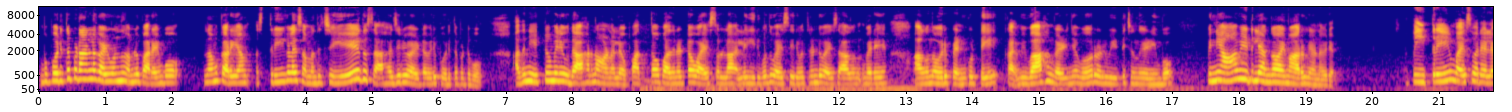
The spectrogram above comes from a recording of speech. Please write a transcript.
അപ്പോൾ പൊരുത്തപ്പെടാനുള്ള കഴിവെന്ന് നമ്മൾ പറയുമ്പോൾ നമുക്കറിയാം സ്ത്രീകളെ സംബന്ധിച്ച് ഏത് സാഹചര്യമായിട്ട് അവർ പൊരുത്തപ്പെട്ടു പോകും. അതിന് ഏറ്റവും വലിയ ഉദാഹരണമാണല്ലോ പത്തോ പതിനെട്ടോ വയസ്സുള്ള അല്ലെങ്കിൽ ഇരുപത് വയസ്സ് ഇരുപത്തിരണ്ട് വയസ്സാകും വരെ ആകുന്ന ഒരു പെൺകുട്ടി വിവാഹം കഴിഞ്ഞ് വേറൊരു വീട്ടിൽ ചെന്ന് കഴിയുമ്പോൾ പിന്നെ ആ വീട്ടിലെ അംഗമായി മാറുകയാണ് അവർ അപ്പോൾ ഇത്രയും വയസ്സ് വരെ അല്ലെ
